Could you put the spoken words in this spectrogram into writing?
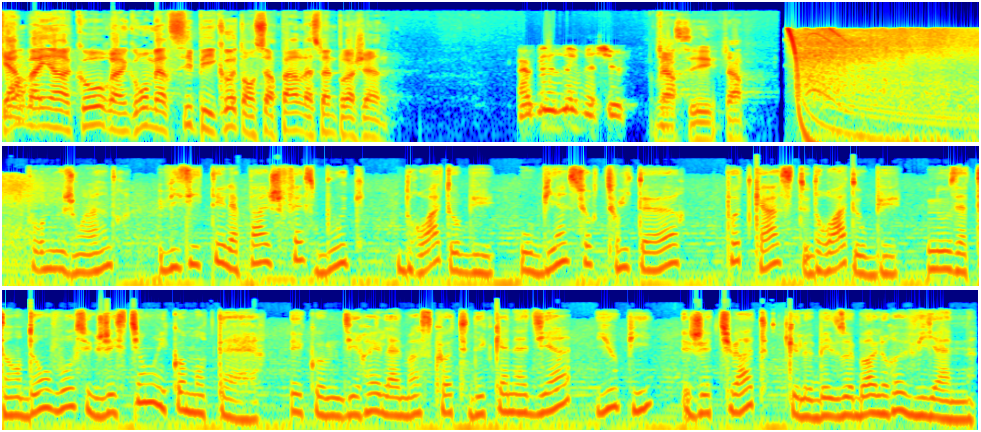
Carl Vaillancourt, un gros merci. Puis écoute, on se reparle la semaine prochaine. Un plaisir, monsieur. Ciao. Merci. Ciao. Pour nous joindre, visitez la page Facebook Droite au but ou bien sur Twitter podcast Droite au but. Nous attendons vos suggestions et commentaires. Et comme dirait la mascotte des Canadiens, youpi, j'ai hâte que le baseball revienne.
